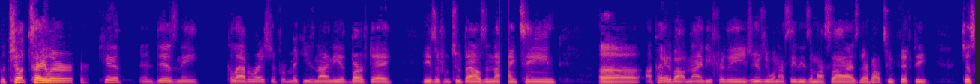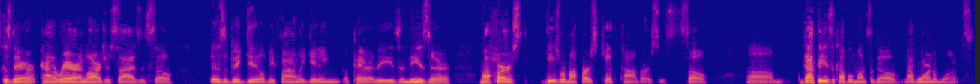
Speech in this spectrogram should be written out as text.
the Chuck Taylor, Kith, and Disney collaboration for Mickey's 90th birthday. These are from 2019. Uh, I paid about 90 for these. Usually when I see these in my size, they're about 250. just because they're kind of rare and larger sizes. So it was a big deal me finally getting a pair of these, and these are my first. These were my first Kith Converses. So um, got these a couple months ago. I've worn them once.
